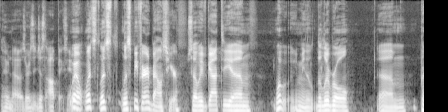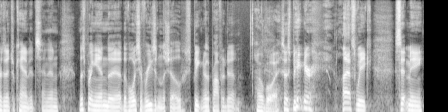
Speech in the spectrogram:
Who knows? Or is it just optics? you know? Well, let's let's let's be fair and balanced here. So we've got the um, what I mean, the, the liberal um, presidential candidates, and then let's bring in the the voice of reason on the show, Speakner, the prophet of doom. Oh boy. So Speakner last week sent me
